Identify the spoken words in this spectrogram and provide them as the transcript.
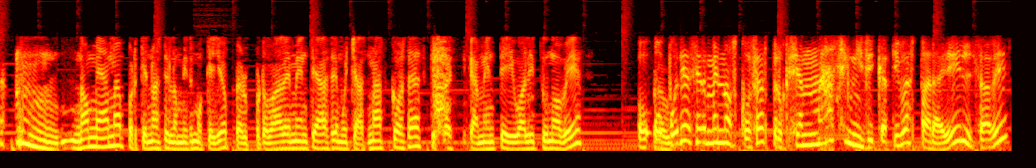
no me ama porque no hace lo mismo que yo, pero probablemente hace muchas más cosas que prácticamente igual y tú no ves. O puede hacer menos cosas, pero que sean más significativas para él, ¿sabes?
